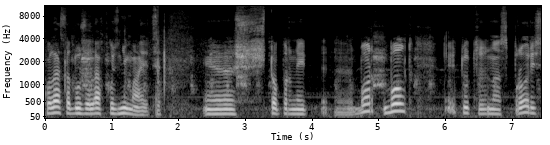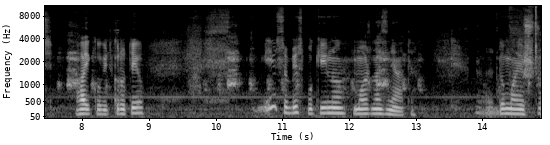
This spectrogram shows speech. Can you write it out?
колеса дуже легко знімаються. е, штопорний е, борт, болт. І тут у нас прорізь, гайку відкрутив. І собі спокійно можна зняти. Е, Думаю, що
